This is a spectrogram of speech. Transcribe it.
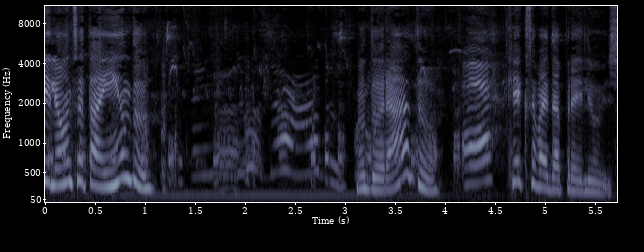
Filha, onde você tá indo? No Dourado? É, O que, que você vai dar pra ele hoje?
